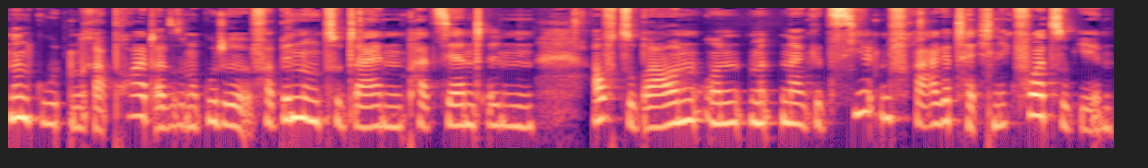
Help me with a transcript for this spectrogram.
einen guten Rapport, also eine gute Verbindung zu deinen PatientInnen aufzubauen und mit einer gezielten Fragetechnik vorzugehen.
